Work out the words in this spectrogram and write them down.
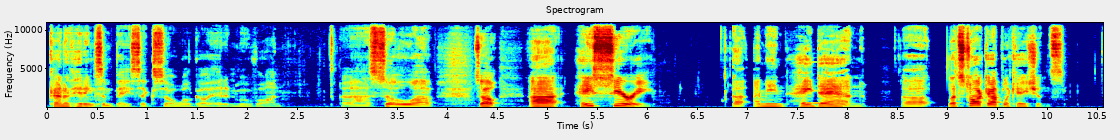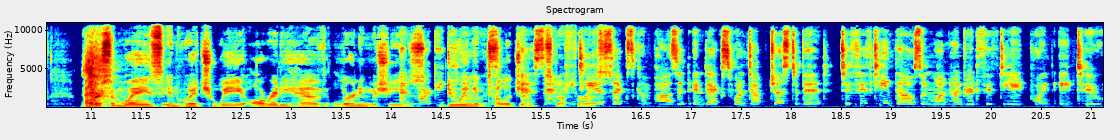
kind of hitting some basics. So we'll go ahead and move on. Uh, so uh, so uh, hey Siri. Uh, I mean, hey Dan. Uh, let's talk applications. What are some ways in which we already have learning machines doing close, intelligent stuff for us? S&P/TSX composite index went up just a bit to 15,158.82.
